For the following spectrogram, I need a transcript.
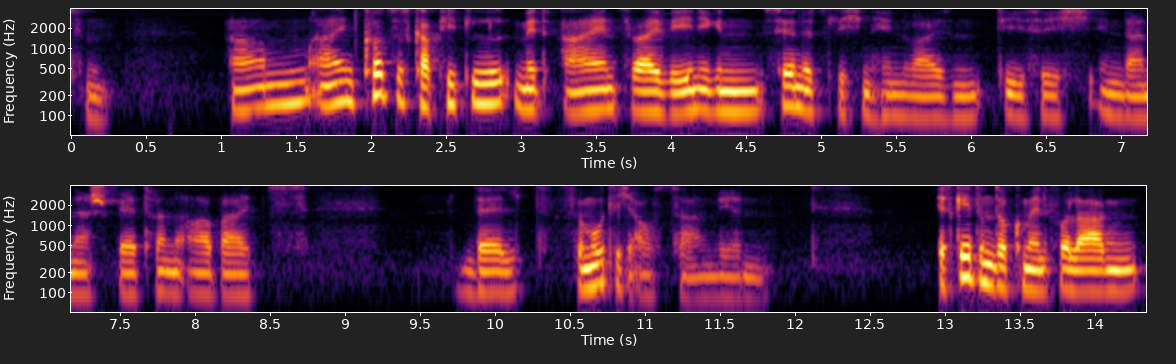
nutzen. Ähm, ein kurzes Kapitel mit ein, zwei wenigen sehr nützlichen Hinweisen, die sich in deiner späteren Arbeitswelt vermutlich auszahlen werden. Es geht um Dokumentvorlagen.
